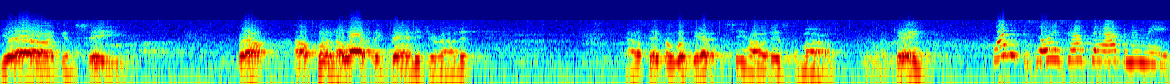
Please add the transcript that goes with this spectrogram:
Yeah, I can see. Well, I'll put an elastic bandage around it. I'll take a look at it and see how it is tomorrow. Okay? Why does this always have to happen to me?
